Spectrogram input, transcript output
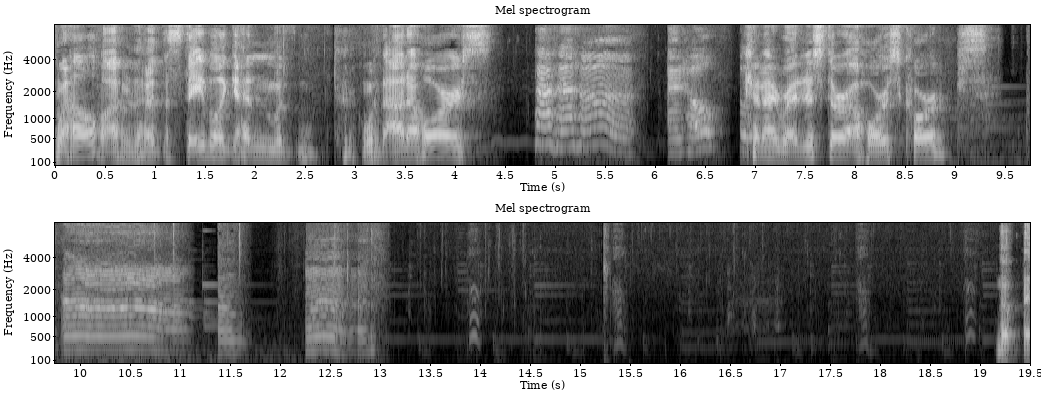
well, I'm at the stable again with without a horse. and hope. Can I register a horse corpse? No, uh,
